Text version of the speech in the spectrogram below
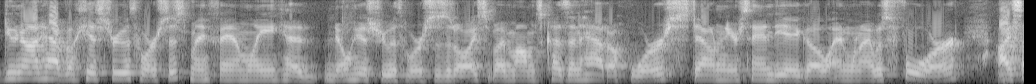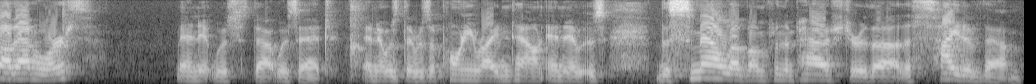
Do not have a history with horses. My family had no history with horses at all. So my mom's cousin had a horse down near San Diego, and when I was four, I saw that horse, and it was that was it. And it was there was a pony ride in town, and it was the smell of them from the pasture, the the sight of them.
